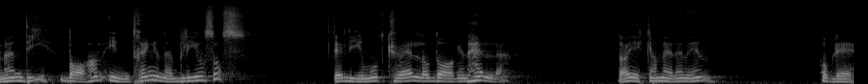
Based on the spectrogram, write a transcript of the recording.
Men de ba han inntrengende bli hos oss. Det lir mot kveld, og dagen helle. Da gikk han med dem inn og ble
